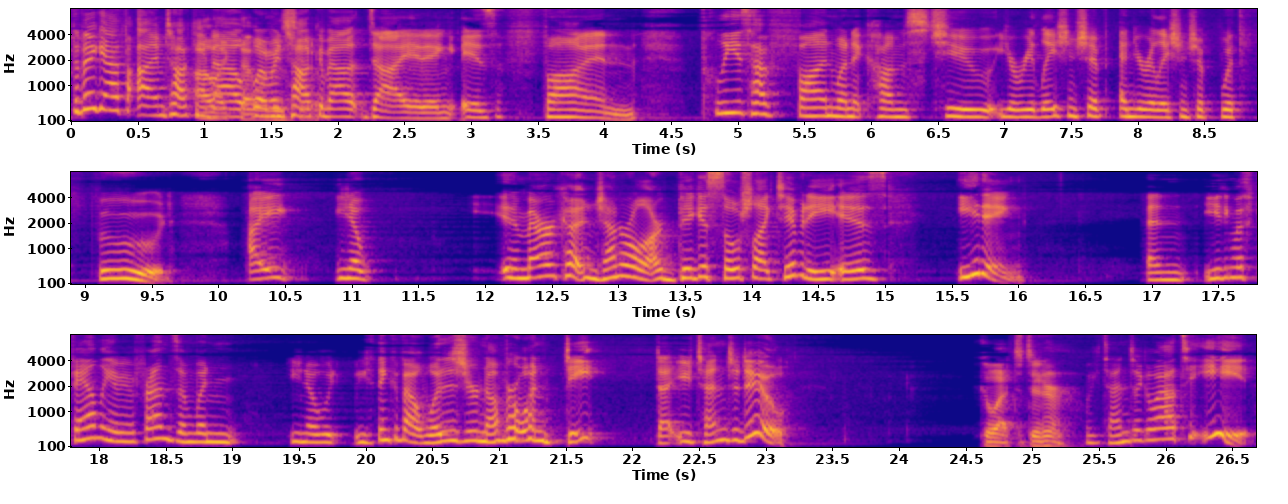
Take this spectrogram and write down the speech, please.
the big F I'm talking I about when we talk well. about dieting is fun. Please have fun when it comes to your relationship and your relationship with food. I, you know, in America in general, our biggest social activity is eating and eating with family and your friends. And when, you know, you think about what is your number one date that you tend to do, Go out to dinner. we tend to go out to eat.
